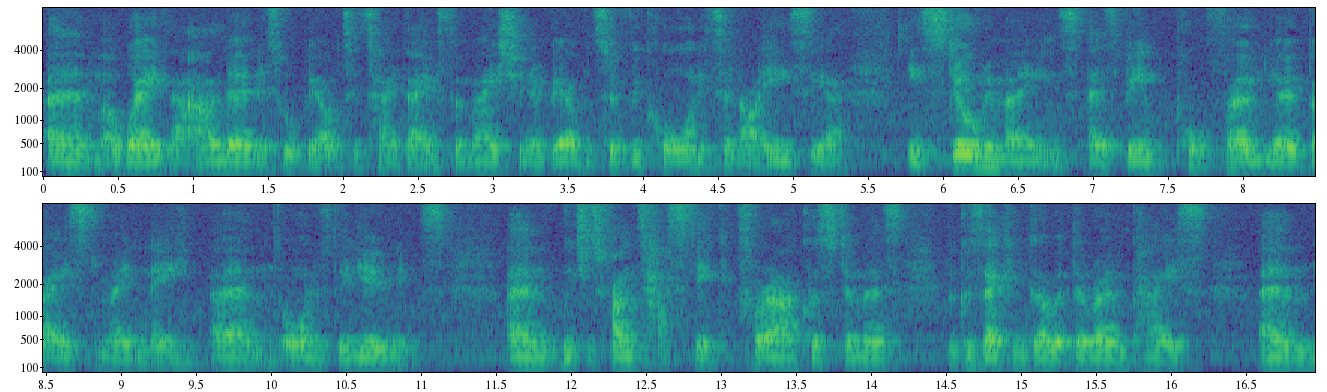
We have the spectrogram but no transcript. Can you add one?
um, a way that our learners will be able to take that information and be able to recall it a lot easier. It still remains as being portfolio based mainly, um, all of the units, um, which is fantastic for our customers because they can go at their own pace, um,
